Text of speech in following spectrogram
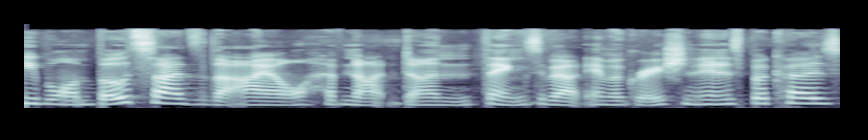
people on both sides of the aisle have not done things about immigration. And it's because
